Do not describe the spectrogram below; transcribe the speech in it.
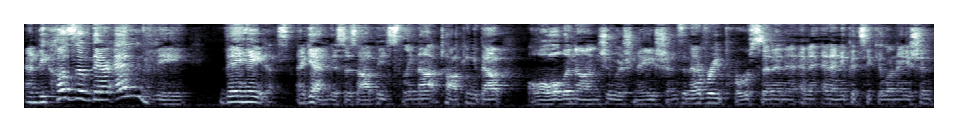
And because of their envy, they hate us. Again, this is obviously not talking about all the non-Jewish nations and every person in, in, in, any particular nation.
